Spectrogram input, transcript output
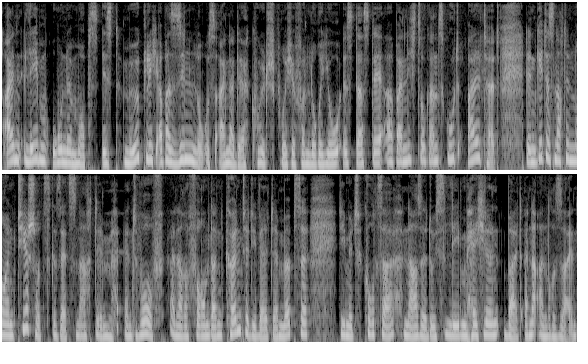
ein Leben ohne Mops ist möglich, aber sinnlos. Einer der Kultsprüche von Loriot ist das, der aber nicht so ganz gut altert. Denn geht es nach dem neuen Tierschutzgesetz, nach dem Entwurf einer Reform, dann könnte die Welt der Möpse, die mit kurzer Nase durchs Leben hecheln, bald eine andere sein.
